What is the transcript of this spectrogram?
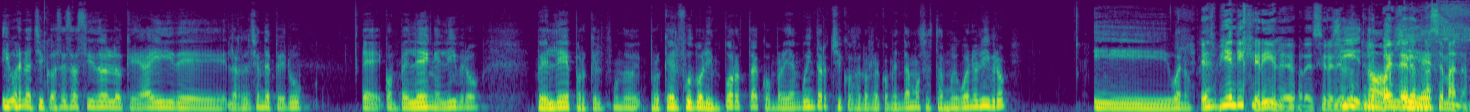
Y bueno chicos, eso ha sido lo que hay de la relación de Perú eh, con Pelé en el libro. Pelé, porque el, fútbol, porque el fútbol importa, con Brian Winter. Chicos, se lo recomendamos, está muy bueno el libro. Y bueno. Es bien digerible para decir el libro. lo puedes leer en una semana,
